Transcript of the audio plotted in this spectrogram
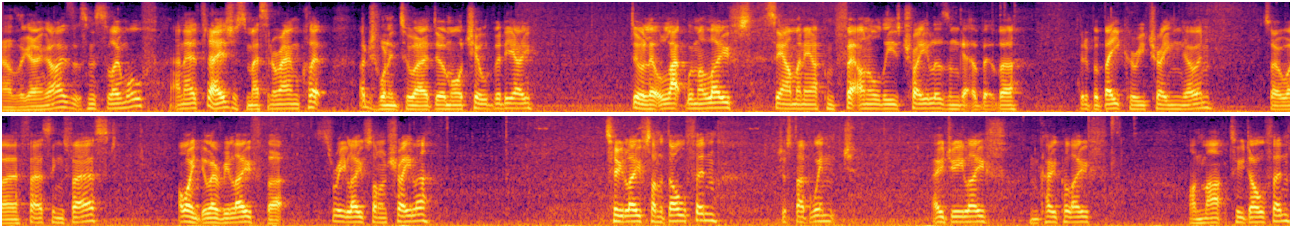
How's it going guys, it's Mr Lone Wolf, and uh, today is just a messing around clip. I just wanted to uh, do a more chilled video, do a little lap with my loafs, see how many I can fit on all these trailers and get a bit of a bit of a bakery train going. So uh, first things first, I won't do every loaf, but three loafs on a trailer, two loafs on a dolphin, just add winch, OG loaf and Coca loaf on Mark II dolphin.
